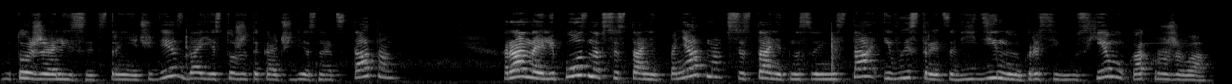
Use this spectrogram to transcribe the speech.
У той же Алисы в «Стране чудес», да, есть тоже такая чудесная цитата. Рано или поздно все станет понятно, все станет на свои места и выстроится в единую красивую схему, как кружева.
